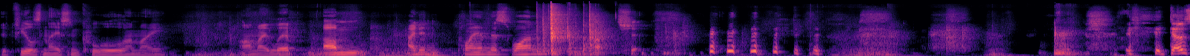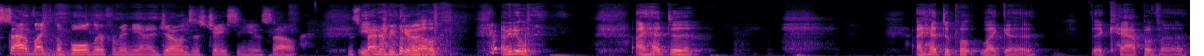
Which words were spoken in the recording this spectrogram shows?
It feels nice and cool on my on my lip. Um, I didn't plan this one. Oh shit! It does sound like the boulder from Indiana Jones is chasing you, so this better be good. Well, I mean, it, I had to. I had to put like a the cap of a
